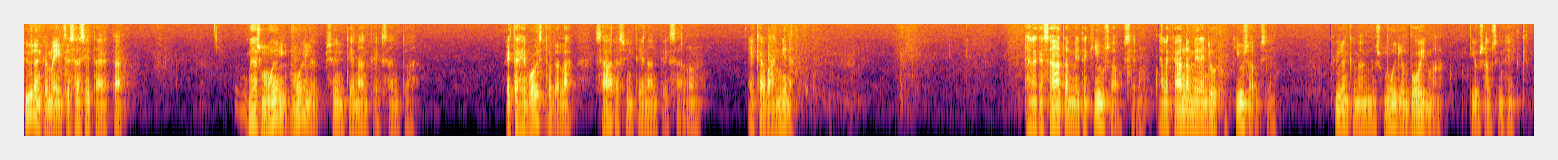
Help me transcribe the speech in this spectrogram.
Pyydänkö me itse asiassa sitä, että myös muille, muille syntien anteeksiantoa? Että he voisivat todella saada syntien anteeksiannon, eikä vain minä. Äläkä saata meitä kiusaukseen. Äläkä anna meidän joutua kiusaukseen. Pyydänkö mä myös muille voimaa kiusauksen hetkellä?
